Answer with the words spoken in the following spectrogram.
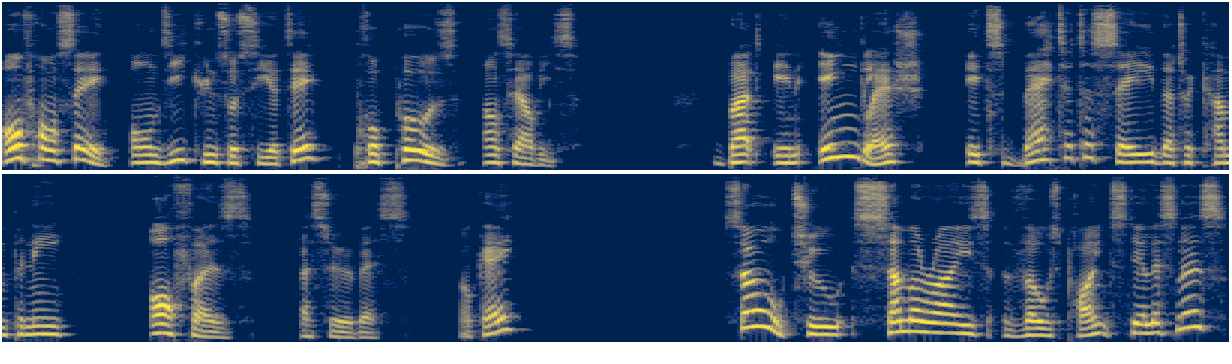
En français, on dit qu'une société propose un service. But in English, it's better to say that a company offers a service. Okay? So, to summarize those points, dear listeners,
